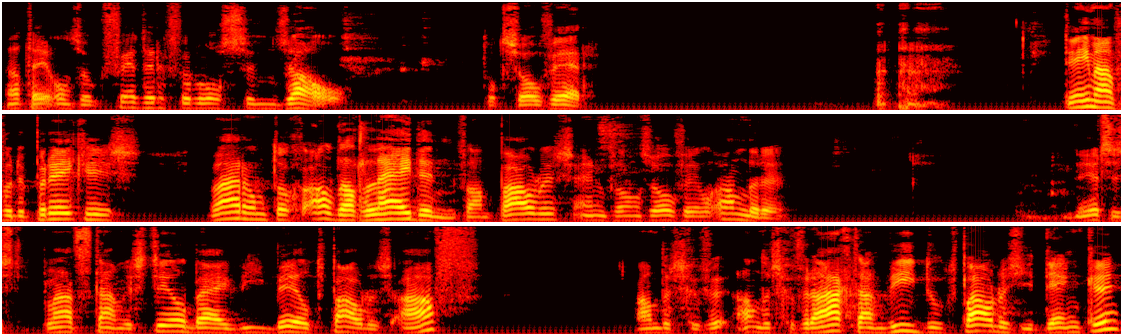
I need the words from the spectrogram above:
dat hij ons ook verder verlossen zal. Tot zover. Thema voor de preek is, waarom toch al dat lijden van Paulus en van zoveel anderen? In de eerste plaats staan we stil bij wie beeldt Paulus af. Anders, anders gevraagd, aan wie doet Paulus je denken?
